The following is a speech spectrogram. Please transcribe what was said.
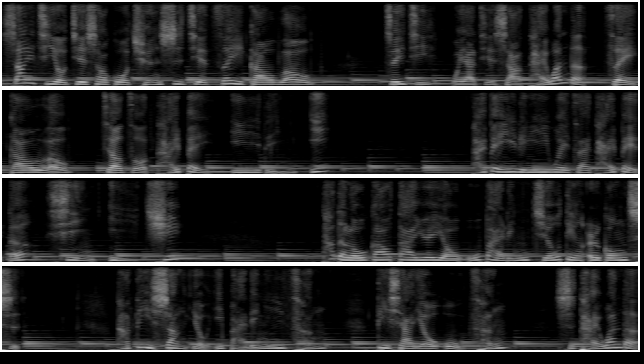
上一集有介绍过全世界最高楼，这一集我要介绍台湾的最高楼，叫做台北一零一。台北一零一位在台北的信义区，它的楼高大约有五百零九点二公尺，它地上有一百零一层，地下有五层，是台湾的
